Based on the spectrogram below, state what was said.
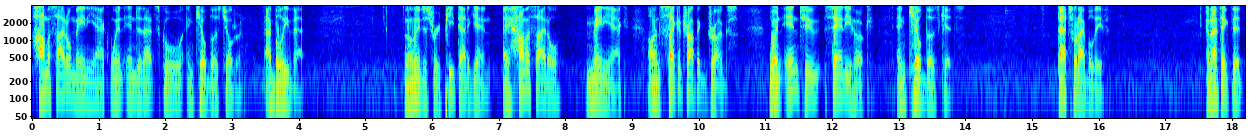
homicidal maniac went into that school and killed those children. I believe that. Now, let me just repeat that again. A homicidal maniac on psychotropic drugs went into Sandy Hook and killed those kids. That's what I believe. And I think that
